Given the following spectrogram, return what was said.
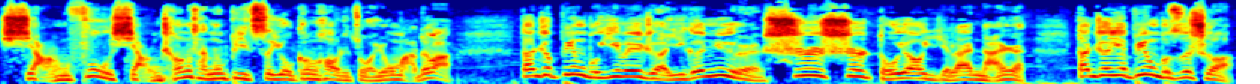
相辅相成，才能彼此有更好的作用嘛，对吧？但这并不意味着一个女人事事都要依赖男人，但这也并不是说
